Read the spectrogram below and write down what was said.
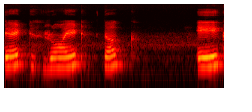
डेट्रॉयट तक एक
